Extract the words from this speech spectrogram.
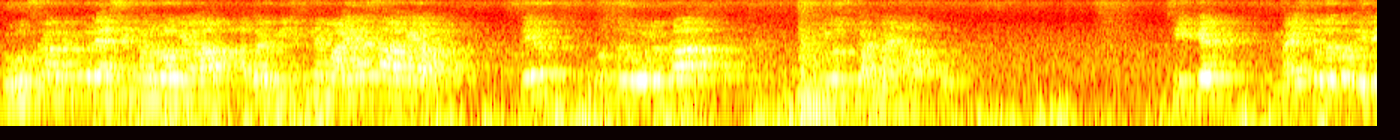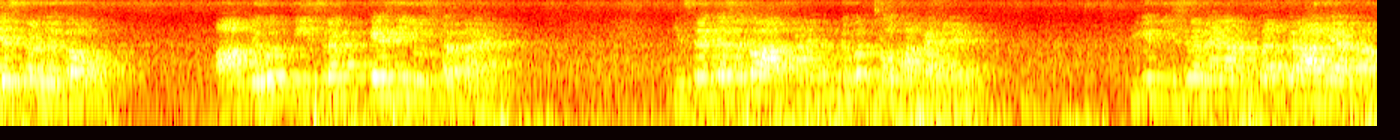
दूसरा बिल्कुल ऐसे कर लोगे आप, अगर बीच में माइनस आ गया, सिर्फ़ उस रूल का यूज़ करना है आपको। ठीक है? मैं इसको देखो इरेज कर देता हूँ। आप देखो तीसरा कैसे यूज़ करना है। तीसरा कैसे तो आसान है तुम देखो चौथा पहले ठीक है, तीसरा मैंने आपको कल करा दिया था।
